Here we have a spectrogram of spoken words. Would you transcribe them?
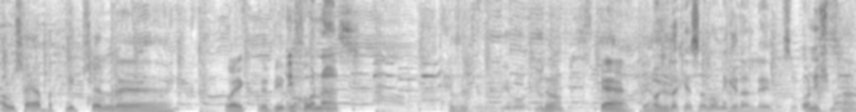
ההוא שהיה בקליפ של אה, פרויקט רביבו. ריפונס. איזה? רביבו? נו, כן, כן. לא, יהודה קיסר לא ניגן על אה, בוזוקי. בוא נשמע. אה,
